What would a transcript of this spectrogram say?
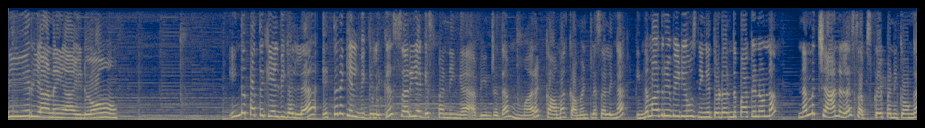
நீர் யானை ஆயிடும் இந்த பத்து கேள்விகள்ல எத்தனை கேள்விகளுக்கு சரியா கெஸ் பண்ணீங்க அப்படின்றத மறக்காம கமெண்ட்ல சொல்லுங்க. இந்த மாதிரி வீடியோஸ் நீங்க தொடர்ந்து பார்க்கணும்னா நம்ம சேனலை சப்ஸ்கிரைப் பண்ணிக்கோங்க.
